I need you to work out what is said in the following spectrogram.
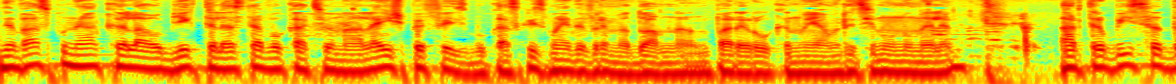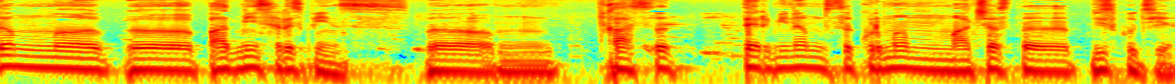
Cineva spunea că la obiectele astea vocaționale, aici pe Facebook, a scris mai devreme o doamnă, îmi pare rău că nu i-am reținut numele, ar trebui să dăm uh, uh, admis respins uh, ca să terminăm, să curmăm această discuție.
